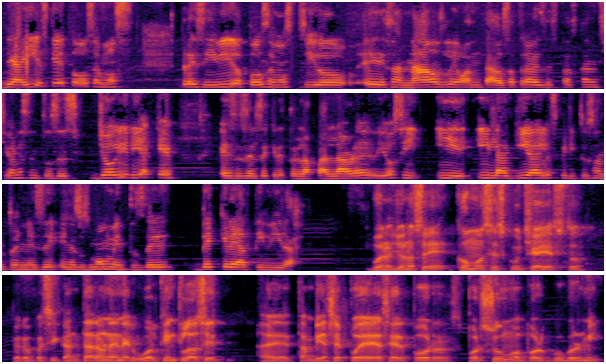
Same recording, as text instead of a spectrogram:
de ahí es que todos hemos recibido, todos hemos sido eh, sanados, levantados a través de estas canciones, entonces yo diría que ese es el secreto, la palabra de Dios y, y, la guía del Espíritu Santo en, ese, en esos momentos de, de creatividad. Bueno, yo no sé cómo se escuche esto, pero pues si cantaron en el Walking Closet, eh, también se puede hacer por, por Zoom o por Google Meet.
